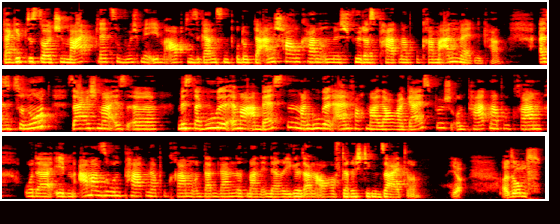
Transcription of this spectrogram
Da gibt es solche Marktplätze, wo ich mir eben auch diese ganzen Produkte anschauen kann und mich für das Partnerprogramm anmelden kann. Also zur Not, sage ich mal, ist äh, Mr. Google immer am besten. Man googelt einfach mal Laura Geisbüsch und Partnerprogramm oder eben Amazon Partnerprogramm und dann landet man in der Regel dann auch auf der richtigen Seite. Ja, also ums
